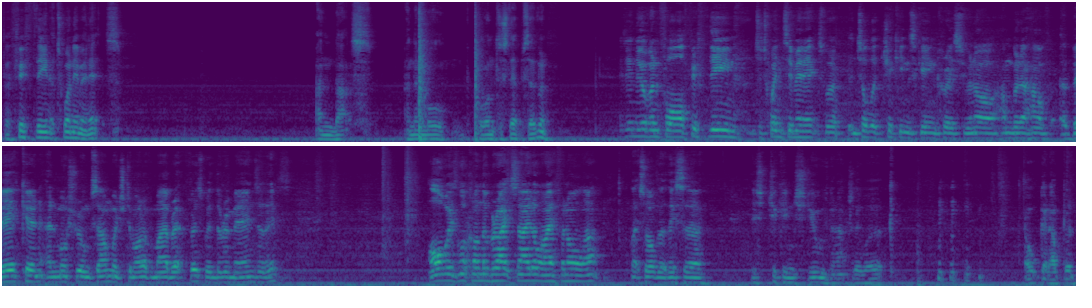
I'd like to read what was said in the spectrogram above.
for 15 to 20 minutes and that's and then we'll go on to step seven. It's in the oven for 15 to 20 minutes until the chicken skin crisp. You know, I'm going to have a bacon and mushroom sandwich tomorrow for my breakfast with the remains of this. Always look on the bright side of life and all that. Let's hope that this uh, this chicken stew is to actually work. oh, can happen.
